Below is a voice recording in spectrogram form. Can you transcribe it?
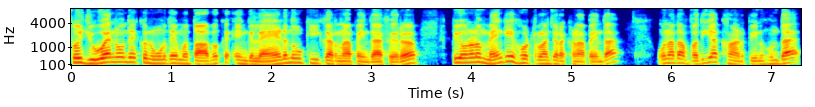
ਸੋ ਯੂਐਨਓ ਦੇ ਕਾਨੂੰਨ ਦੇ ਮੁਤਾਬਕ ਇੰਗਲੈਂਡ ਨੂੰ ਕੀ ਕਰਨਾ ਪੈਂਦਾ ਫਿਰ? ਵੀ ਉਹਨਾਂ ਨੂੰ ਮਹਿੰਗੇ ਹੋਟਲਾਂ 'ਚ ਰੱਖਣਾ ਪੈਂਦਾ। ਉਹਨਾਂ ਦਾ ਵਧੀਆ ਖਾਣ ਪੀਣ ਹੁੰਦਾ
